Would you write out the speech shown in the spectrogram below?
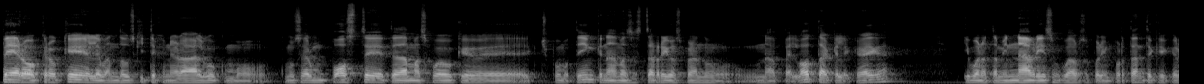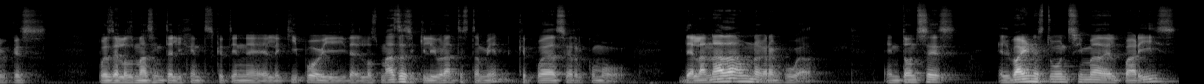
pero creo que Lewandowski te genera algo como, como ser un poste, te da más juego que Chupomoting, que nada más está arriba esperando una pelota que le caiga. Y bueno, también Nabri es un jugador súper importante que creo que es pues de los más inteligentes que tiene el equipo y de los más desequilibrantes también, que puede hacer como de la nada una gran jugada. Entonces, el Bayern estuvo encima del París.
